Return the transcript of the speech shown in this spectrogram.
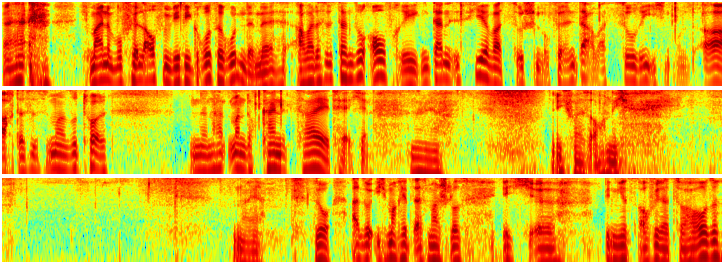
Ich meine, wofür laufen wir die große Runde, ne? Aber das ist dann so aufregend. Dann ist hier was zu schnuffeln, da was zu riechen und ach, das ist immer so toll. Und dann hat man doch keine Zeit, Herrchen. Naja, ich weiß auch nicht. Naja. So, also ich mache jetzt erstmal Schluss. Ich äh, bin jetzt auch wieder zu Hause.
